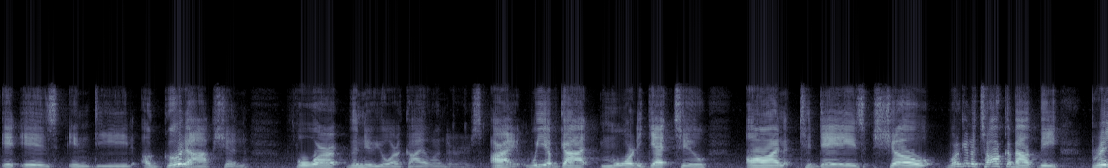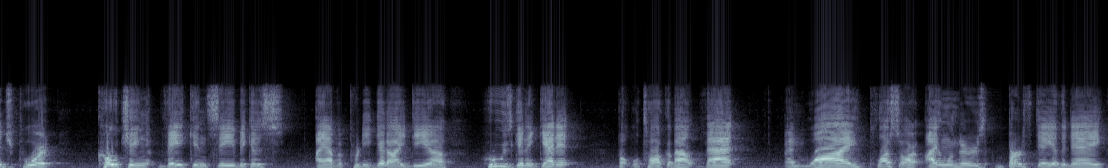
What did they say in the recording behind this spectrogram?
it is indeed a good option for the New York Islanders. All right, we have got more to get to on today's show. We're going to talk about the Bridgeport coaching vacancy because I have a pretty good idea who's going to get it, but we'll talk about that and why, plus our Islanders birthday of the day.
